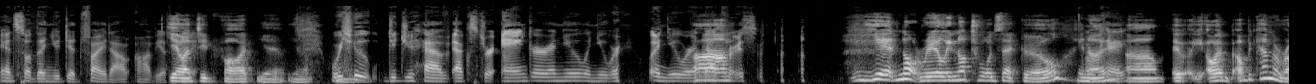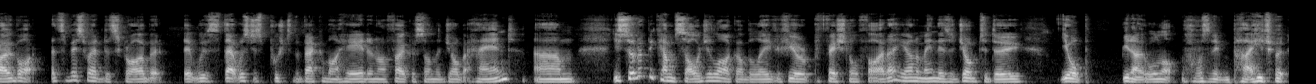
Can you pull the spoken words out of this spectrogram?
And so then you did fight, obviously. yeah, I did fight. Yeah, yeah. Were you? Did you have extra anger in you when you were when you were in Um, that first? Yeah, not really, not towards that girl. You know, Okay. um, it, I, I became a robot. That's the best way to describe it. It was that was just pushed to the back of my head, and I focused on the job at hand. Um, you sort of become soldier-like, I believe, if you're a professional fighter. You know what I mean? There's a job to do. You're, you know, well, not I wasn't even paid, but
